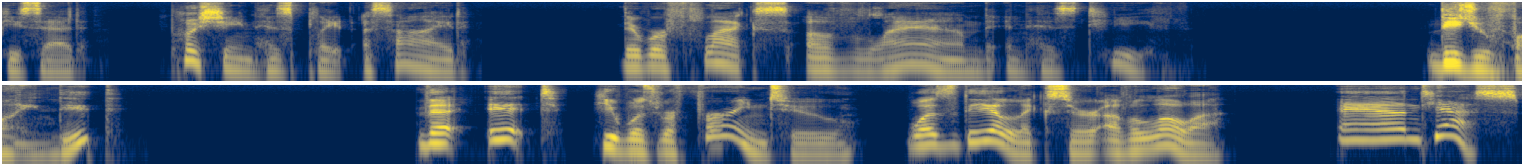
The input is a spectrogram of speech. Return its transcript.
he said, pushing his plate aside. There were flecks of lamb in his teeth. Did you find it? The it he was referring to was the elixir of Aloa, and yes,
